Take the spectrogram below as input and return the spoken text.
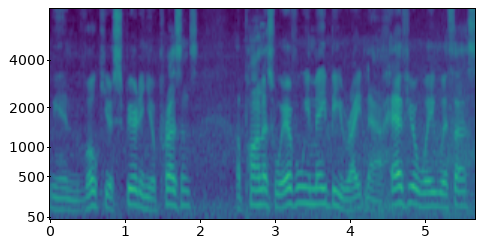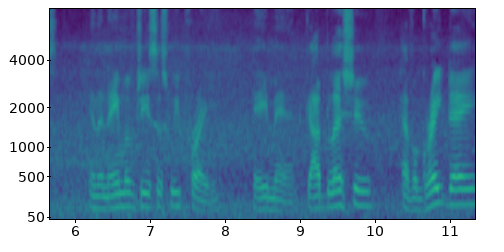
We invoke your spirit and your presence upon us wherever we may be right now. Have your way with us. In the name of Jesus, we pray. Amen. God bless you. Have a great day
